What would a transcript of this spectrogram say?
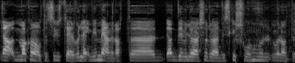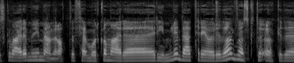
ja, Man kan alltid diskutere hvor lenge. Vi mener at, eh, ja, Det vil jo være en diskusjon hvor, hvor, langt det skal være, men vi mener at fem år kan være rimelig. Det er tre år i dag. Vi ønsket å øke det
